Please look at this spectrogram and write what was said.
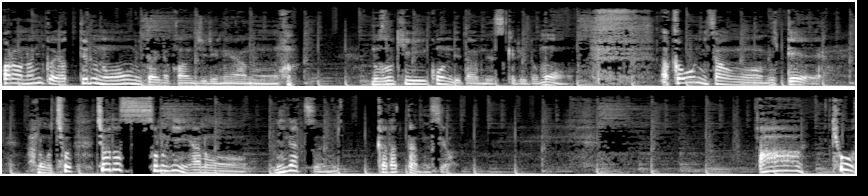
あら何かやってるの？みたいな感じでねあのー、覗き込んでたんですけれども赤鬼さんを見てあのちょちょうどその日あの2月3日だったんですよ。ああ今日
